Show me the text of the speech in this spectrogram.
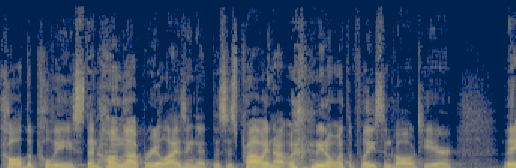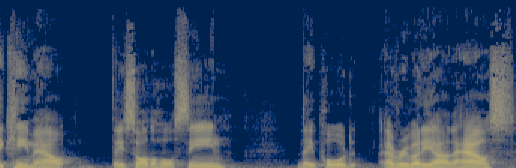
called the police, then hung up, realizing that this is probably not, we don't want the police involved here. They came out, they saw the whole scene, they pulled everybody out of the house,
